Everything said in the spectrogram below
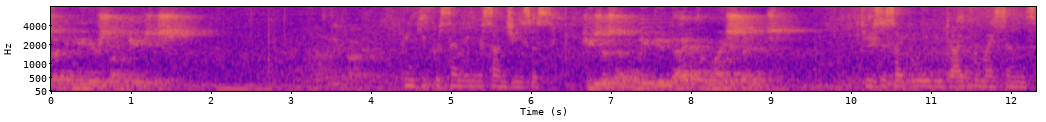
sending me your son, Jesus. Thank you for sending your son, Jesus. Jesus, I believe you died for my sins. Jesus, I believe you died for my sins.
